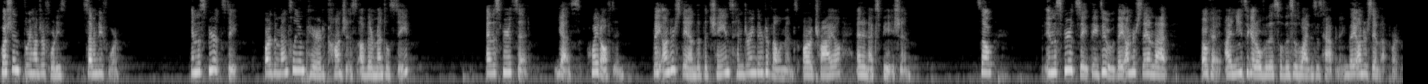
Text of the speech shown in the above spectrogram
Question 374. In the spirit state, are the mentally impaired conscious of their mental state? And the spirit said, Yes, quite often. They understand that the chains hindering their developments are a trial and an expiation. So, in the spirit state, they do. They understand that, okay, I need to get over this, so this is why this is happening. They understand that part.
